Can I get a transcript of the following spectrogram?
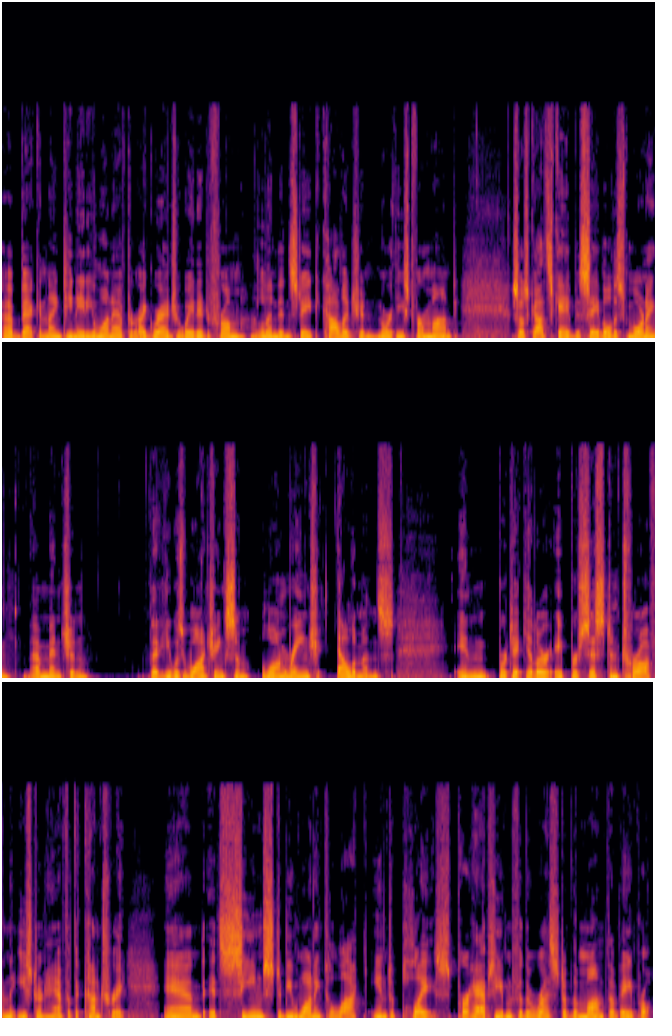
uh, back in 1981 after I graduated from Lyndon State College in Northeast Vermont. So, Scott Sabol this morning uh, mentioned that he was watching some long range elements in particular, a persistent trough in the eastern half of the country. And it seems to be wanting to lock into place, perhaps even for the rest of the month of April.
